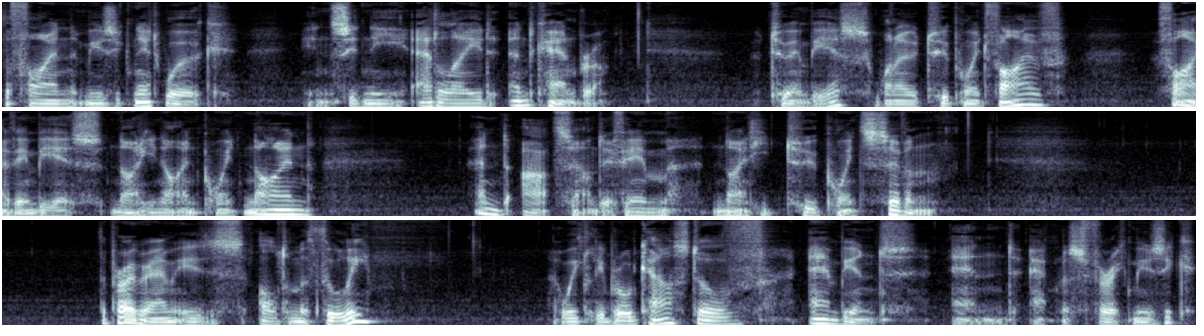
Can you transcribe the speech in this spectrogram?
the Fine Music Network in Sydney, Adelaide, and Canberra. 2MBS 102.5, 5MBS 99.9, and Artsound FM 92.7. The program is Ultima Thule a weekly broadcast of ambient and atmospheric music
